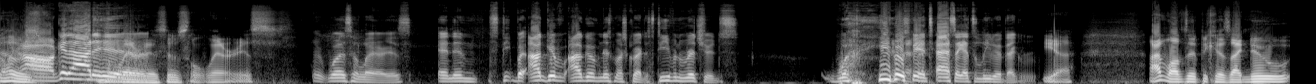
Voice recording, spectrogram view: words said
was oh, get out of here! Hilarious. It was hilarious. It was hilarious. And then, Steve, but I'll give I'll give him this much credit. Steven Richards, well, he was fantastic as the leader of that group. Yeah. I loved it because I knew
